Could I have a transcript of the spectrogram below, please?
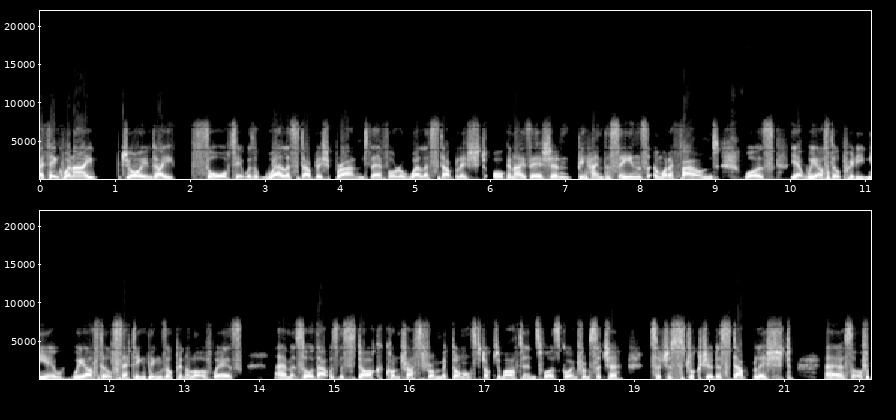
I think when I joined, I thought it was a well established brand, therefore a well established organization behind the scenes. And what I found was, yeah, we are still pretty new. We are still setting things up in a lot of ways. Um, so that was the stark contrast from McDonald's to Dr. Martens was going from such a such a structured, established uh, sort of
